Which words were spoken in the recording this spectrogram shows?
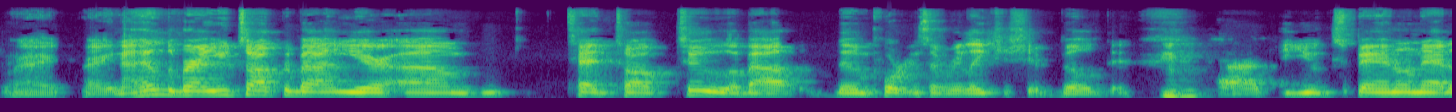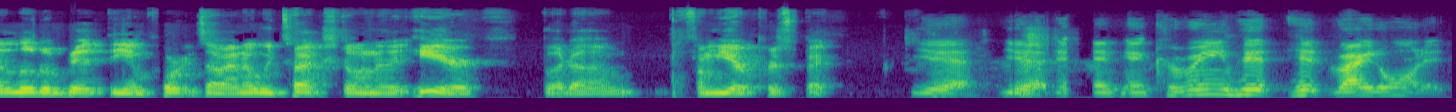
Right, right. Now, Hilderbrand, you talked about your um, TED talk too about the importance of relationship building. Mm-hmm. Uh, can you expand on that a little bit? The importance of I know we touched on it here, but um, from your perspective. Yeah, yeah, and, and Kareem hit hit right on it.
